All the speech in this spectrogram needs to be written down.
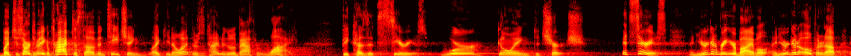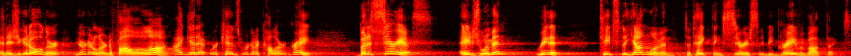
But you start to make a practice of in teaching, like, you know what? There's a time to go to the bathroom. Why? Because it's serious. We're going to church. It's serious. And you're going to bring your Bible and you're going to open it up. And as you get older, you're going to learn to follow along. I get it. We're kids. We're going to color. Great. But it's serious. Aged women, read it. Teach the young women to take things seriously. Be grave about things.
